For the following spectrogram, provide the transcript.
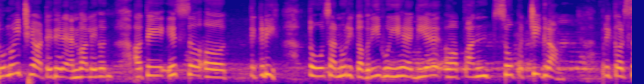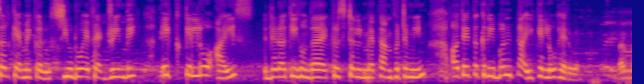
ਦੋਨੋਂ ਹੀ ਛਿਆਟੇ ਦੇ ਰਹਿਣ ਵਾਲੇ ਹਨ ਅਤੇ ਇਸ ਅ, ਤਿਕੜੀ ਤੋਂ ਸਾਨੂੰ ਰਿਕਵਰੀ ਹੋਈ ਹੈਗੀ ਹੈ ਅ, 525 ਗ੍ਰਾਮ ਪ੍ਰੀਕਰਸਰ ਕੈਮੀਕਲ ਸਿਊਡੋਐਫੈਡਰੀਨ ਦੀ 1 ਕਿਲੋ ਆਈਸ ਜਿਹੜਾ ਕੀ ਹੁੰਦਾ ਹੈ ਕ੍ਰਿਸਟਲ ਮੈਥੈਂਫੈਟਾਮੀਨ ਅਤੇ ਤਕਰੀਬਨ 2.5 ਕਿਲੋ ਹੈਰੋਇਨ ਮੈਮ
